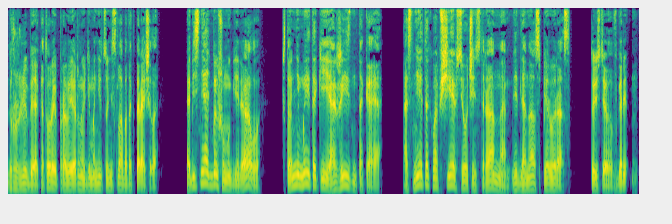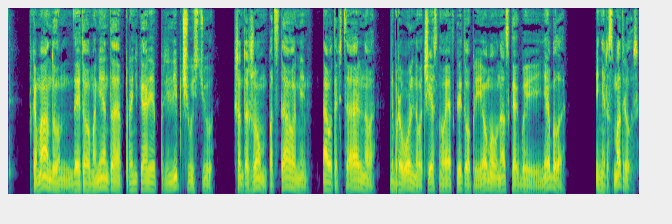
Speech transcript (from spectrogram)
дружелюбия которой проверенную демоницу не слабо так таращила, объяснять бывшему генералу, что не мы такие, а жизнь такая. А с ней так вообще все очень странно и для нас первый раз. То есть э, в, горе... в команду до этого момента проникали прилипчивостью, шантажом, подставами, а вот официального, добровольного, честного и открытого приема у нас как бы и не было, и не рассматривалось.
